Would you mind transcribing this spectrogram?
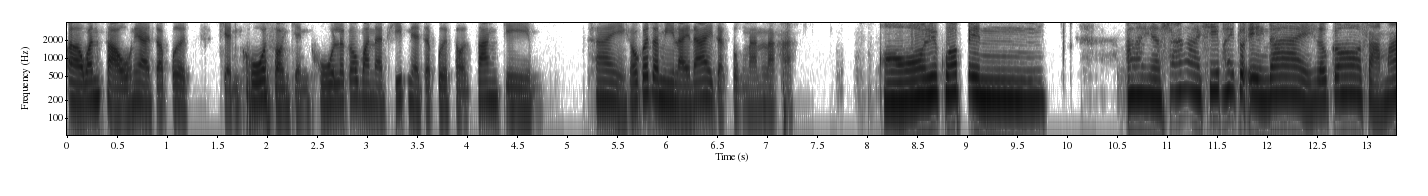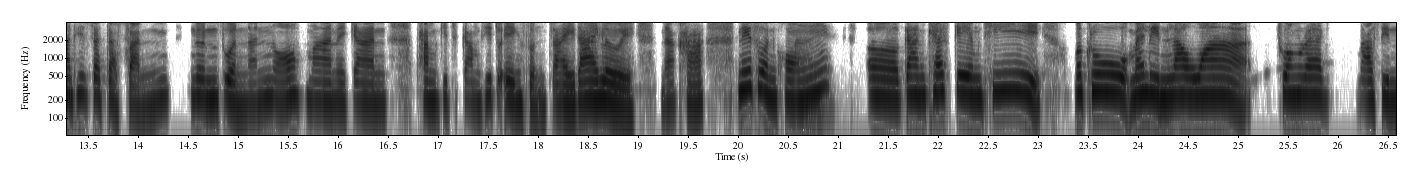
เอ่อวันเสาร์เนี่ยจะเปิดเขียนโค้ดสอนเขียนโค้ดแล้วก็วันอาทิตย์เนี่ยจะเปิดสอนสร้างเกม ใช่เขาก็จะมีรายได้จากตรงนั้นแหละค่ะ อ๋อ เรียกว่าเป็นอะไรอะสร้างอาชีพให้ตัวเองได้ แล้วก็สามารถที่จะจัดสรรเงินส่วนนั้นเนาะมาในการทำกิจกรรมที่ตัวเองสนใจได้เลยนะคะ ในส่วนของใช่เอ่อการแคสเกมที่เมื่อครู่แม่ลินเล่าว่าช่วงแรกบาซิน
